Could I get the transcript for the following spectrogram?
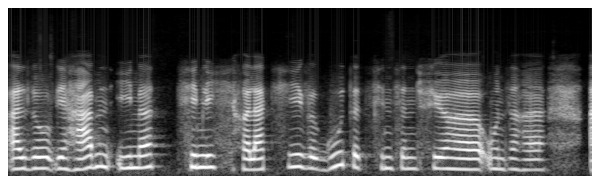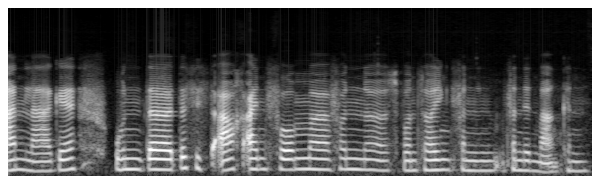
Also wir haben immer ziemlich relativ gute Zinsen für unsere Anlage und äh, das ist auch eine Form äh, von äh, Sponsoring von, von den Banken.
